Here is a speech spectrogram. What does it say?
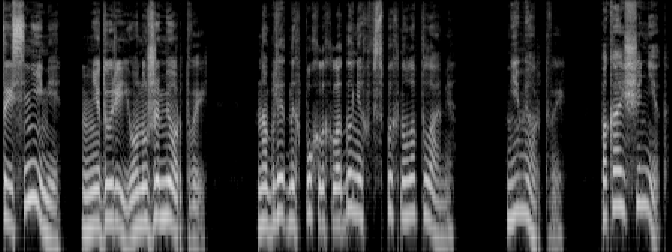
Ты с ними. Не дури, он уже мертвый. На бледных пухлых ладонях вспыхнуло пламя. Не мертвый. Пока еще нет.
